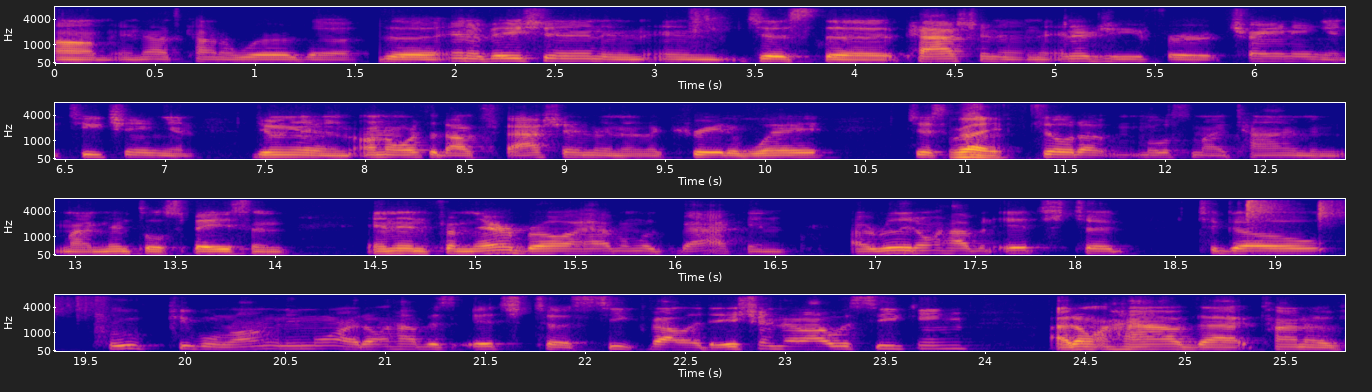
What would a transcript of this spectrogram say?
Um, and that's kind of where the the innovation and, and just the passion and the energy for training and teaching and doing it in an unorthodox fashion and in a creative way just right. filled up most of my time and my mental space. And and then from there bro i haven't looked back and i really don't have an itch to to go prove people wrong anymore. I don't have this itch to seek validation that i was seeking. I don't have that kind of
